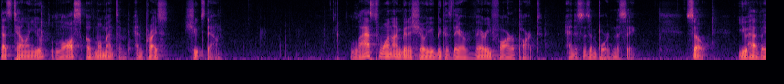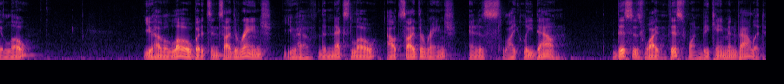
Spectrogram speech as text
That's telling you loss of momentum and price shoots down. Last one I'm going to show you because they are very far apart and this is important to see. So you have a low, you have a low, but it's inside the range. You have the next low outside the range and it is slightly down. This is why this one became invalid.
